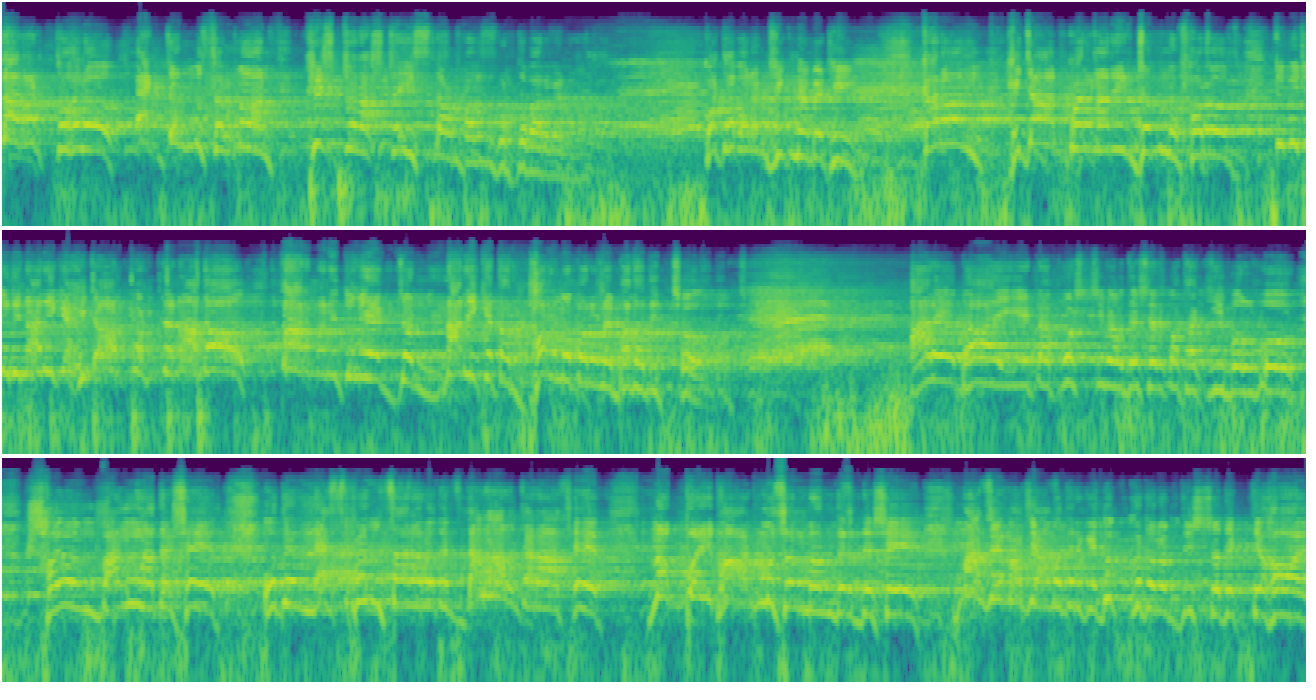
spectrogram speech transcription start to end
তার অর্থ হলো, একজন মুসলমান খ্রিস্ট রাষ্ট্রে ইসলাম পালন করতে পারবে না। কথা বলেন ঠিক না বেঠিক কারণ হিজাব করা নারীর জন্য ফরজ। তুমি যদি নারীকে হিজাব করতে না দাও, তার মানে তুমি একজন নারীকে তার ধর্ম পালনে বাধা দিচ্ছ। আরে ভাই, এটা পশ্চিমা দেশের কথা কি বলব? স্বয়ং বাংলাদেশের ওদের লেসপেন্সার আর ওদের দালাল যারা আছে, নব্বই ভাগ মুসলমানদের দেশে মাঝে মাঝে আমাদেরকে দুঃখজনক দৃশ্য দেখতে হয়।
